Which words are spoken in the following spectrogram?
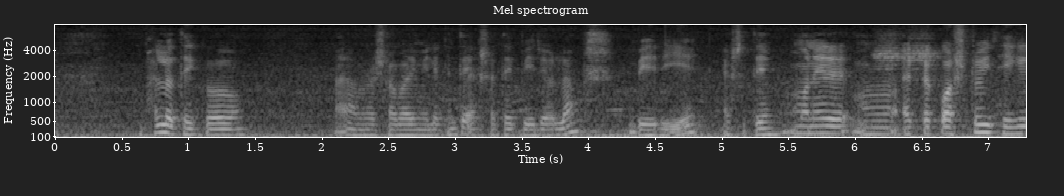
ভালো থেকো। আর আমরা সবাই মিলে কিন্তু একসাথে বেরোলাম। বেরিয়ে একসাথে মনের একটা কষ্টই থেকে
